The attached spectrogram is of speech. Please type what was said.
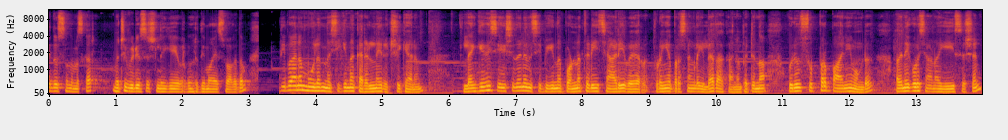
ഹായ് ദോസ്തോ നമസ്കാർ. മറ്റു വീഡിയോ സെഷനിലേക്ക് ഏവർക്കും ഹൃദ്യമായ സ്വാഗതം. മദ്യപാനം മൂലം നശിക്കുന്ന കരളിനെ രക്ഷിക്കാനും ലൈംഗിക ശേഷി തന്നെ നശിപ്പിക്കുന്ന പൊണ്ണത്തടി ചാടി വയർ തുടങ്ങിയ പ്രശ്നങ്ങളെ ഇല്ലാതാക്കാനും പറ്റുന്ന ഒരു സൂപ്പർ പാനീയമുണ്ട്. അതിനെക്കുറിച്ചാണ് ഈ സെഷൻ.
